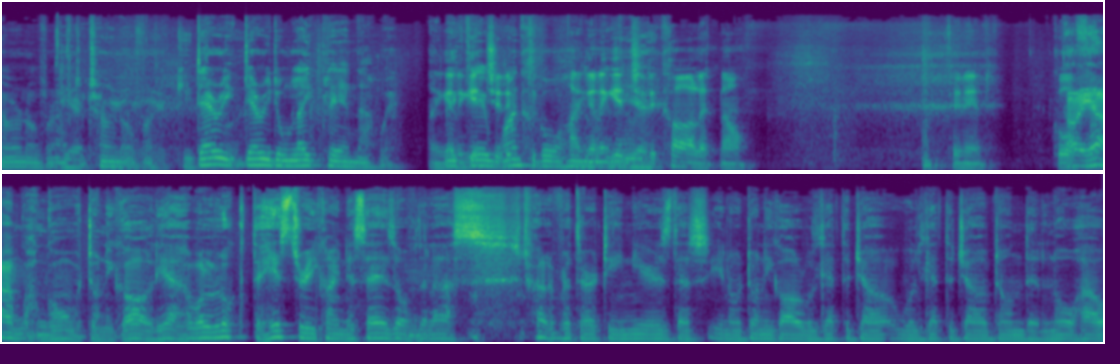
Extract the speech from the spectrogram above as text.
turnover after Yeah. turnover. Yeah, keep Derry, the. Derry don't like playing that way. I'm going like to get they you. want to, to go. I'm going to get you to call it now. Finian. Go Oh for yeah, it. I'm, I'm going with Donegal. Yeah, well, look, the history kind of says over the last twelve or thirteen years that you know Donegal will get the job will get the job done. They'll know how.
